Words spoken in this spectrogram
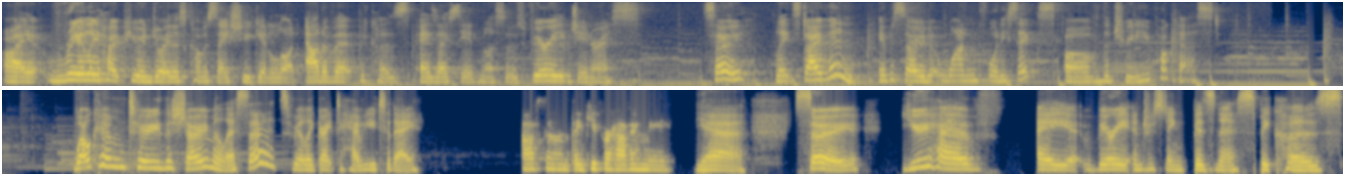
I really hope you enjoy this conversation. You get a lot out of it because, as I said, Melissa was very generous. So let's dive in. Episode 146 of the True to You podcast. Welcome to the show, Melissa. It's really great to have you today. Awesome. Thank you for having me. Yeah. So you have a very interesting business because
